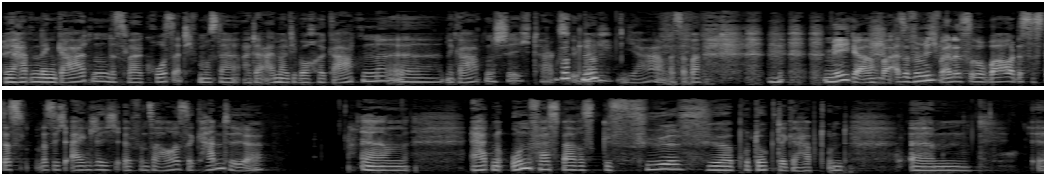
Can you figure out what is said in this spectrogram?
wir hatten den Garten, das war großartig. Ich musste, hatte einmal die Woche Garten, äh, eine Gartenschicht tagsüber. Wirklich? Ja, was aber mega war. Also für mich war das so, wow, das ist das, was ich eigentlich äh, von zu Hause kannte, ja. Ähm, er hat ein unfassbares Gefühl für Produkte gehabt und ähm, äh,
